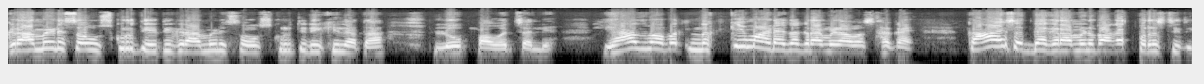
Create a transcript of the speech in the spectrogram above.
ग्रामीण संस्कृती आहे ती ग्रामीण संस्कृती देखील आता लोप पावत चालली आहे. ह्याच बाबत नक्की माड्याचा ग्रामीण अवस्था काय? काय सध्या ग्रामीण भागात परिस्थिती?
